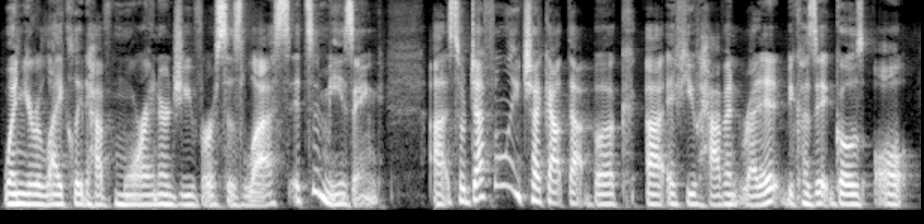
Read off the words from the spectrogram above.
when you're likely to have more energy versus less. It's amazing. Uh, so definitely check out that book uh, if you haven't read it because it goes all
